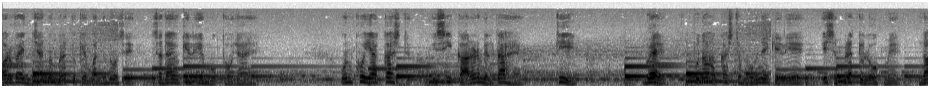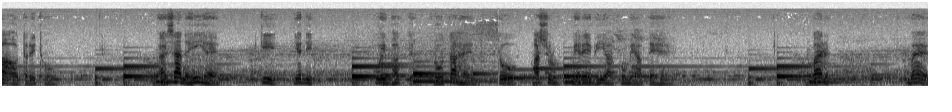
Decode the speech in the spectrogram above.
और वह जन्म मृत्यु के बंधनों से सदैव के लिए मुक्त हो जाए। उनको यह कष्ट इसी कारण मिलता है कि वह पुनः कष्ट भोगने के लिए इस मृत्यु लोक में न अवतरित हो। ऐसा नहीं है कि यदि कोई भक्त रोता है तो अश्रु मेरे भी आँखों में आते हैं। पर मैं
